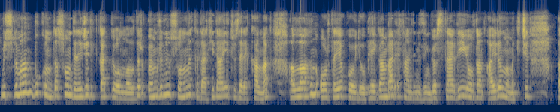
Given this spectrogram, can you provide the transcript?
Müslüman bu konuda son derece dikkatli olmalıdır. Ömrünün sonuna kadar hidayet üzere kalmak, Allah'ın ortaya koyduğu Peygamber Efendimizin gösterdiği yoldan ayrılmamak için e,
